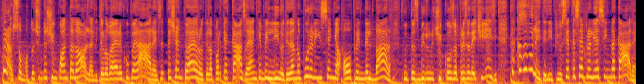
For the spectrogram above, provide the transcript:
Però insomma 850 dollari te lo vai a recuperare, 700 euro te la porti a casa, è anche bellino, ti danno pure l'insegna open del bar, tutta sbirluccicosa presa dai cinesi. Che cosa volete di più? Siete sempre lì a sindacare.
